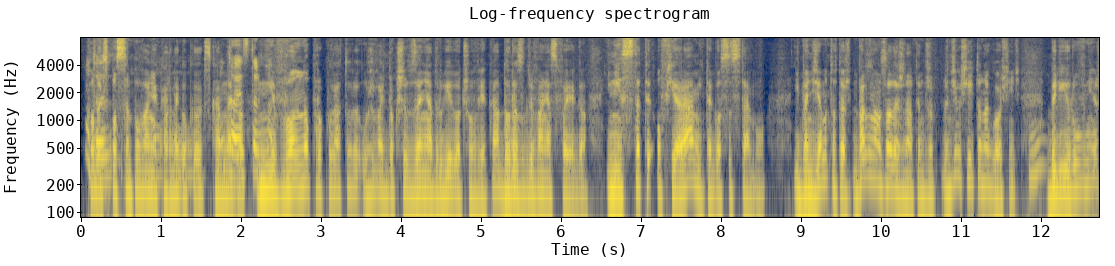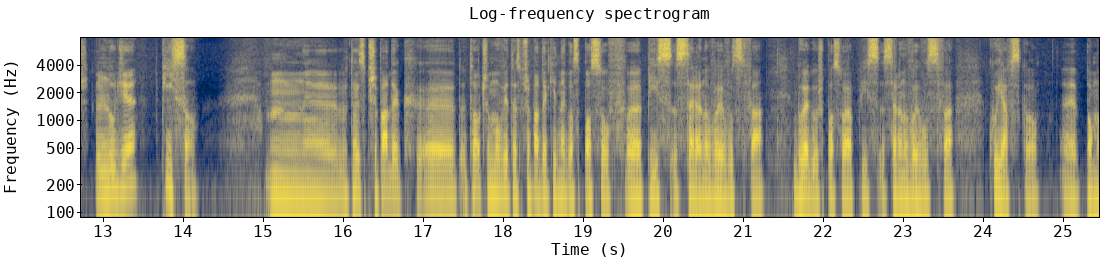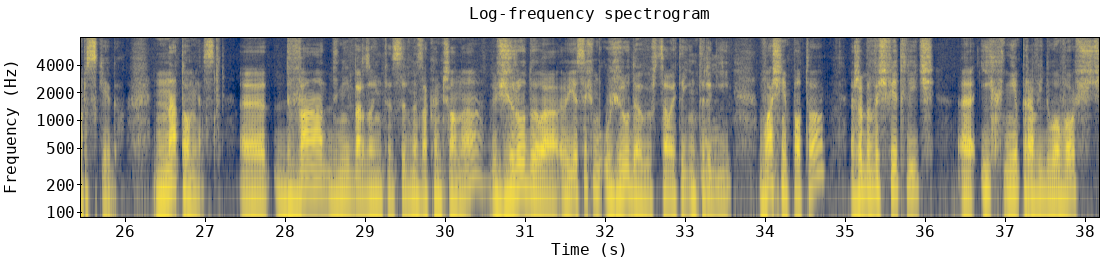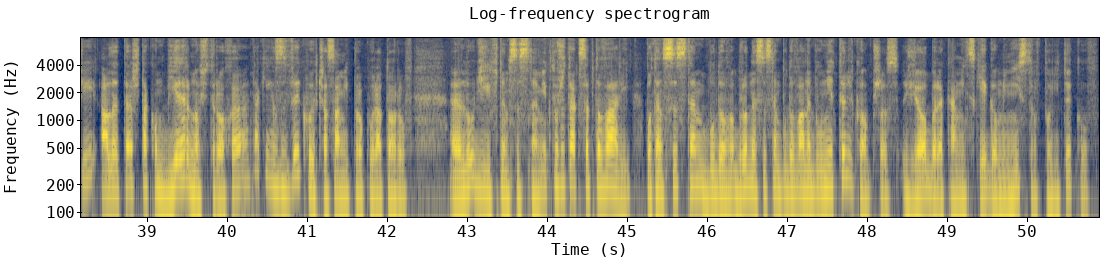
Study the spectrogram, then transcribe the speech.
No kodeks jest- postępowania karnego, kodeks no karnego. tylko- Nie wolno prokuratury używać do krzywdzenia drugiego człowieka, do rozgrywania swojego. I niestety ofiarami tego systemu, i będziemy to też, bardzo nam zależy na tym, że będziemy chcieli to nagłośnić, byli również ludzie PiSO. Mm, e, To jest przypadek, e, to o czym mówię, to jest przypadek jednego z posłów e, PiS z terenu województwa, byłego już posła PiS z terenu województwa kujawsko-pomorskiego. Natomiast dwa dni bardzo intensywne zakończone, źródła, jesteśmy u źródeł już całej tej intrygi, właśnie po to, żeby wyświetlić ich nieprawidłowości, ale też taką bierność trochę takich zwykłych czasami prokuratorów, e, ludzi w tym systemie, którzy to akceptowali, bo ten system, brudny system budowany był nie tylko przez Ziobrę, Kamickiego, ministrów, polityków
